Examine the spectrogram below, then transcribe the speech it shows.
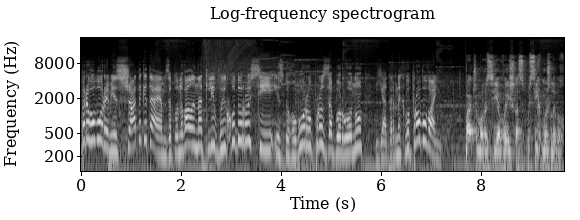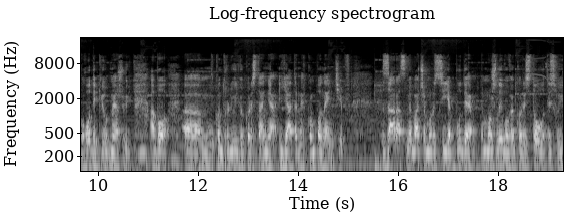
Переговори між США та Китаєм запланували на тлі виходу Росії із договору про заборону ядерних випробувань. Бачимо, Росія вийшла з усіх можливих угод, які обмежують або ем, контролюють використання ядерних компонентів. Зараз ми бачимо, Росія буде можливо використовувати свою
